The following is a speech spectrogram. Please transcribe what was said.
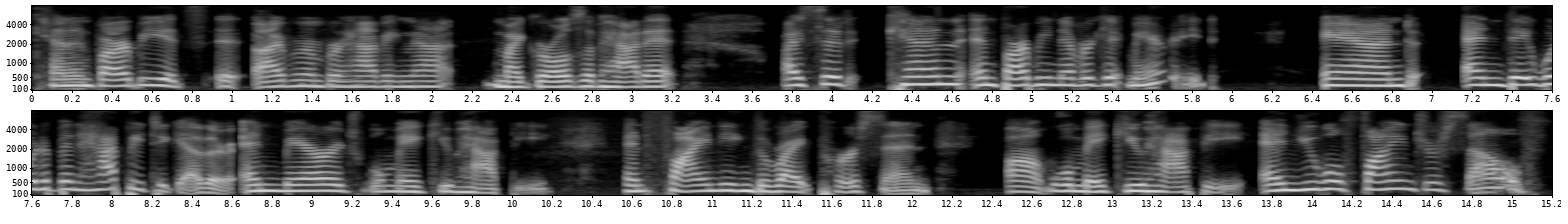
Ken and Barbie. It's, it, I remember mm-hmm. having that. My girls have had it. I said, Ken and Barbie never get married. And and they would have been happy together and marriage will make you happy and finding the right person um, will make you happy. And you will find yourself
